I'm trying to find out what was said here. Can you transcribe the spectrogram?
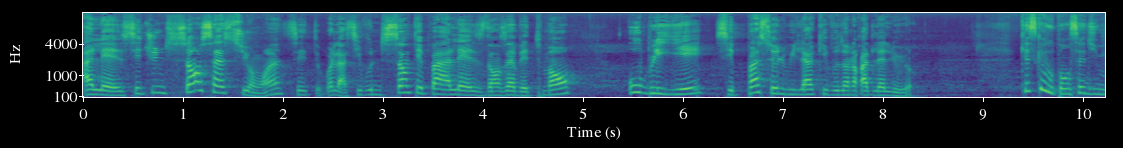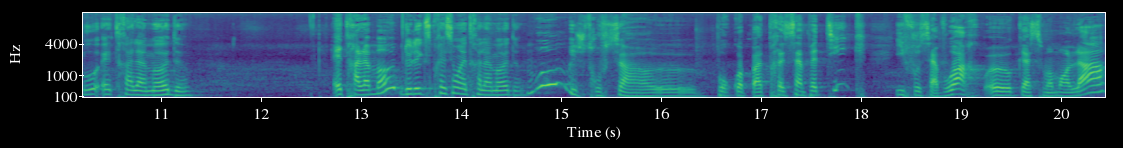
à l'aise, c'est une sensation. Hein, voilà, si vous ne sentez pas à l'aise dans un vêtement, oubliez, c'est pas celui-là qui vous donnera de l'allure. Qu'est-ce que vous pensez du mot être à la mode? Être à la mode, De l'expression être à la mode bon, mais je trouve ça, euh, pourquoi pas, très sympathique. Il faut savoir euh, qu'à ce moment-là,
